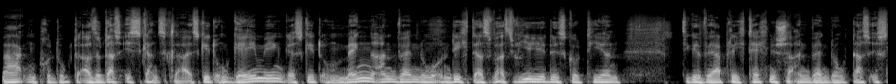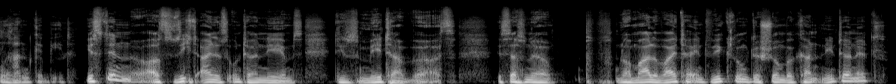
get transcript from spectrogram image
Markenprodukte. Also das ist ganz klar. Es geht um Gaming, es geht um Mengenanwendungen und nicht das, was wir hier diskutieren die gewerblich-technische Anwendung, das ist ein Randgebiet. Ist denn aus Sicht eines Unternehmens dieses Metaverse, ist das eine normale Weiterentwicklung des schon bekannten Internets?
